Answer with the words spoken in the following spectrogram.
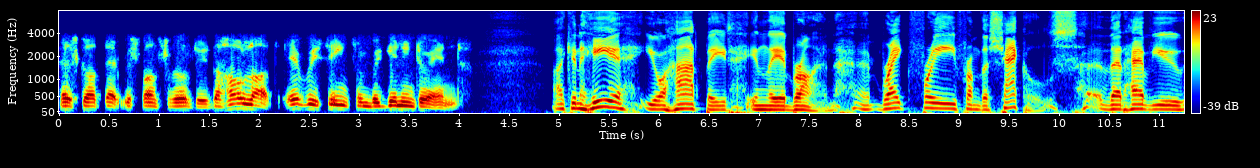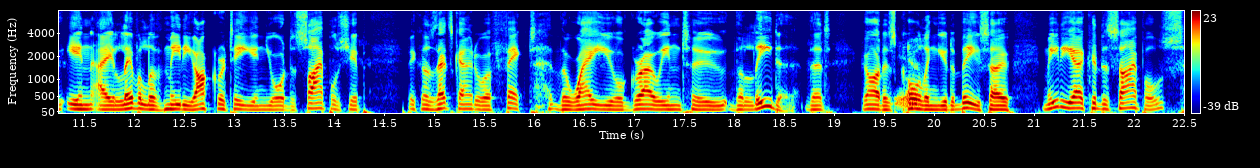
has got that responsibility. The whole lot, everything from beginning to end. I can hear your heartbeat in there, Brian. Uh, break free from the shackles that have you in a level of mediocrity in your discipleship because that's going to affect the way you'll grow into the leader that God is yeah. calling you to be. So, mediocre disciples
